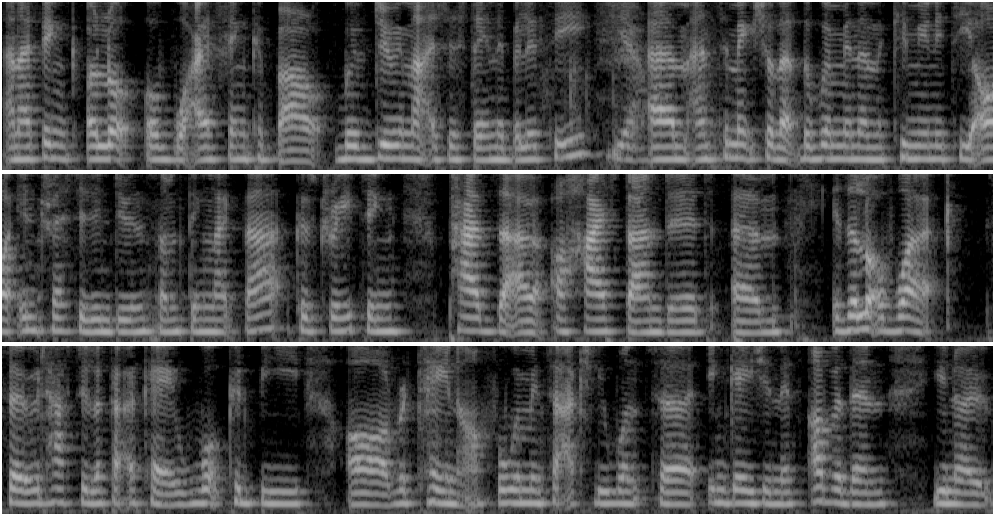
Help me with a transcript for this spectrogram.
and I think a lot of what I think about with doing that is sustainability. Yeah. Um, and to make sure that the women and the community are interested in doing something like that, because creating pads that are a high standard um, is a lot of work. So it would have to look at okay, what could be our retainer for women to actually want to engage in this, other than you know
